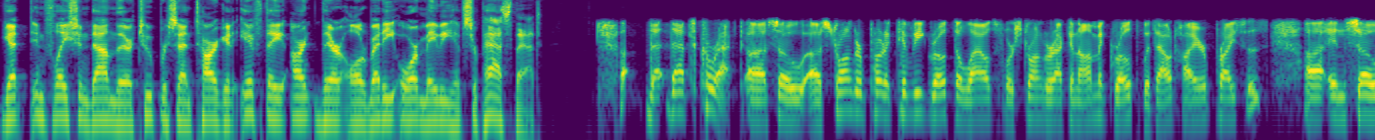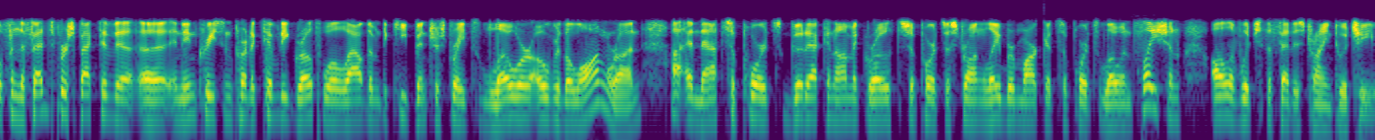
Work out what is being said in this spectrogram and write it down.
get inflation down their 2% target if they aren't there already or maybe have surpassed that. That that's correct. Uh, so uh, stronger productivity growth allows for stronger economic growth without higher prices, uh, and so from the Fed's perspective, uh, uh, an increase in productivity growth will allow them to keep interest rates lower over the long run, uh, and that supports good economic growth, supports a strong labor market, supports low inflation, all of which the Fed is trying to achieve.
